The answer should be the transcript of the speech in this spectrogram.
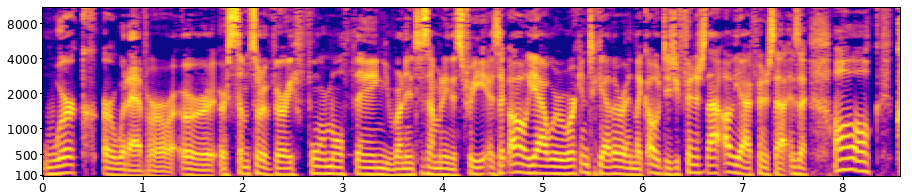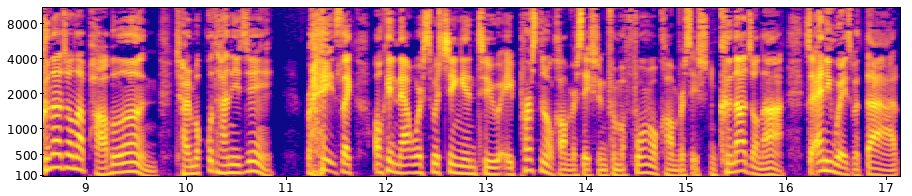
work or whatever or or some sort of very formal thing you run into somebody in the street it's like oh yeah we're working together and like oh did you finish that oh yeah I finished that it's like oh 그나저나 밥은 잘 먹고 다니지 right? It's like, okay, now we're switching into a personal conversation from a formal conversation. 그나저나. So anyways, with that,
